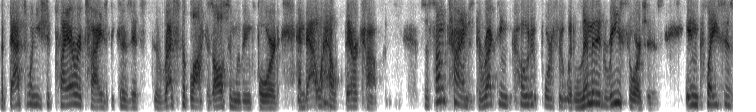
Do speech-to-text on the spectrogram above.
but that's when you should prioritize because it's the rest of the block is also moving forward and that will help their confidence. So sometimes directing code enforcement with limited resources in places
